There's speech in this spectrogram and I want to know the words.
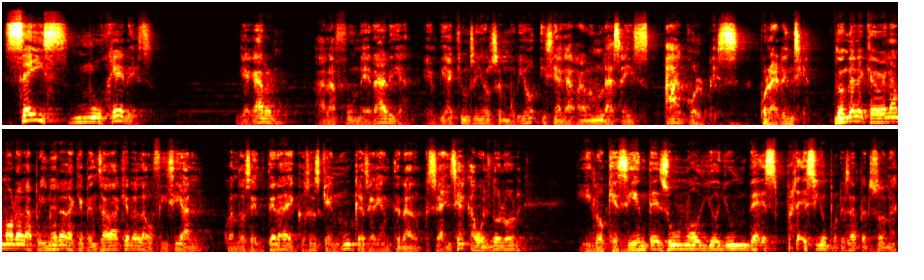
Seis mujeres llegaron a la funeraria el día que un señor se murió y se agarraron las seis a golpes por la herencia. ¿Dónde le quedó el amor a la primera, la que pensaba que era la oficial, cuando se entera de cosas que nunca se había enterado? Pues ahí se acabó el dolor y lo que siente es un odio y un desprecio por esa persona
